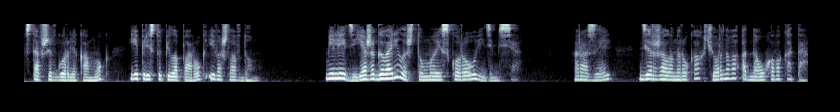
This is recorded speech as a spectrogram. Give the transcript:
вставший в горле комок, я переступила порог и вошла в дом. «Миледи, я же говорила, что мы скоро увидимся». Розель держала на руках черного одноухого кота.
